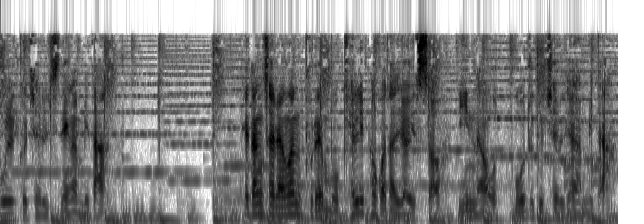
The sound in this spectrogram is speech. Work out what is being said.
오일 교체를 진행합니다. 해당 차량은 브렘보 캘리퍼가 달려있어 인, 아웃 모두 교체를 해야 합니다.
